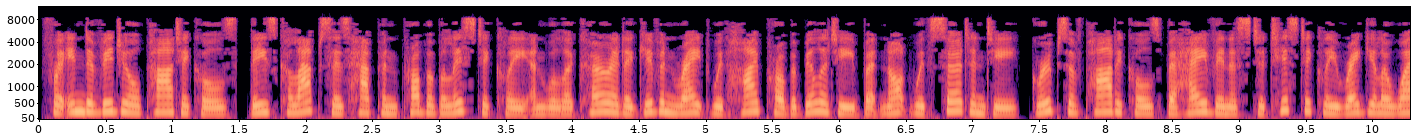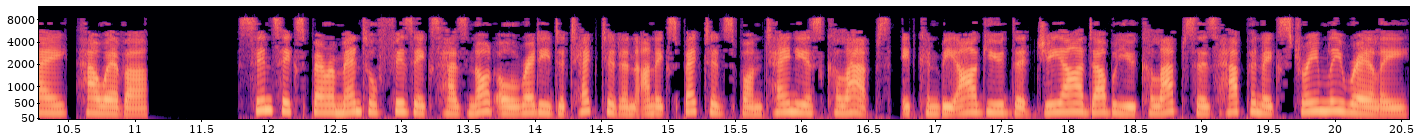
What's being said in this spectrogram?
For individual particles, these collapses happen probabilistically and will occur at a given rate with high probability but not with certainty. Groups of particles behave in a statistically regular way, however. Since experimental physics has not already detected an unexpected spontaneous collapse, it can be argued that GRW collapses happen extremely rarely.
